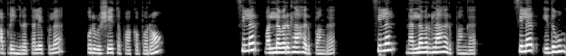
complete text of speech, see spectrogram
அப்படிங்கிற தலைப்பில் ஒரு விஷயத்தை பார்க்க போகிறோம் சிலர் வல்லவர்களாக இருப்பாங்க. சிலர் நல்லவர்களாக இருப்பாங்க. சிலர் எதுவும்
